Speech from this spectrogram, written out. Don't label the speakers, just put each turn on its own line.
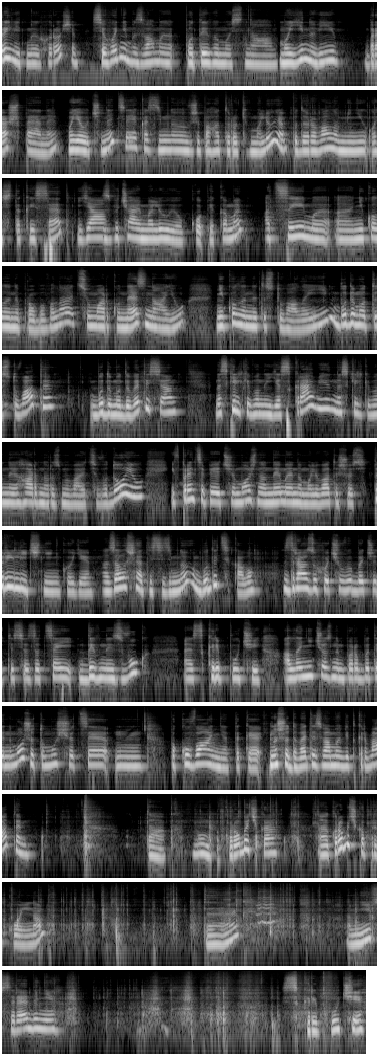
Привіт, мої хороші! Сьогодні ми з вами подивимось на мої нові брашпени. Моя учениця, яка зі мною вже багато років малює, подарувала мені ось такий сет. Я звичайно малюю копіками. А цими е, ніколи не пробувала. Цю марку не знаю, ніколи не тестувала її. Будемо тестувати, будемо дивитися, наскільки вони яскраві, наскільки вони гарно розмиваються водою, і, в принципі, чи можна ними намалювати щось прилічненькое. Залишайтеся зі мною, буде цікаво. Зразу хочу вибачитися за цей дивний звук е, скрипучий, але нічого з ним поробити не можу, тому що це м, пакування таке. Ну що, давайте з вами відкривати. Так, ну, коробочка. Е, Коробочка прикольна. Так. А в ній всередині скрипучі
